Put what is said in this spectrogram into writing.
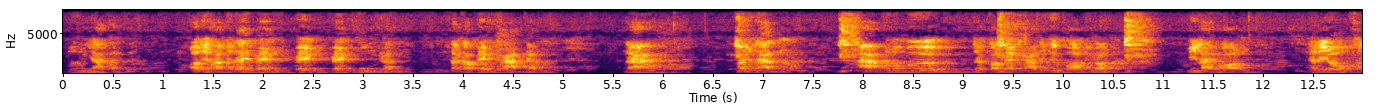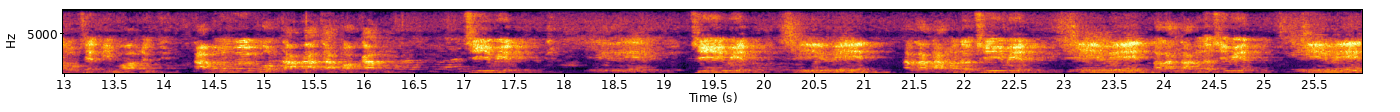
เพื่อนที่ยากกันก็เดี๋ยวเราจะได้แบ่งแบ่งแบ่งกลุ่มกันแล้วก็แบ่งฐานกันนะ เพราะฉะนั้นอะพนมมือเดี๋ยวก่อนแบ่งฐานที่คือพรอีกก่อน มีหลายพรเดี๋ยวสรุปเซตปีพรหนึ่งตามพนมมือพูดตามอาจารย์พร้อมกัน ชีวิต ชีวิต ชีวิตตารางดังนั่นเดี๋ยวชีวิต ชีวิตตารางดังนั่นเดี๋ยวชีวิต ชีวิต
